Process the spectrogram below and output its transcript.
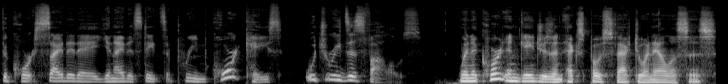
The court cited a United States Supreme Court case which reads as follows When a court engages in ex post facto analysis,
